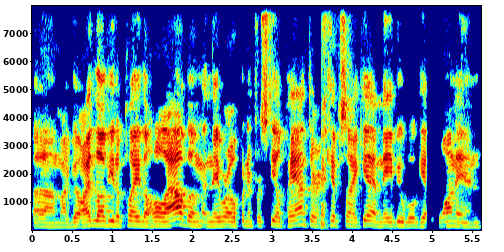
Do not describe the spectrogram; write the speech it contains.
Um, I go, I'd love you to play the whole album. And they were opening for Steel Panther. And Kip's like, yeah, maybe we'll get one in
